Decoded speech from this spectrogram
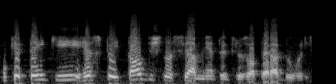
porque tem que respeitar o distanciamento entre os operadores.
